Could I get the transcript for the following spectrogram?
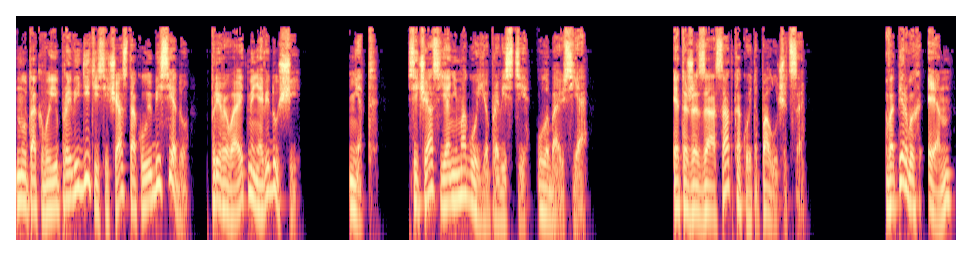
«Ну так вы и проведите сейчас такую беседу», прерывает меня ведущий. «Нет, Сейчас я не могу ее провести, улыбаюсь я. Это же за осад какой-то получится. Во-первых, Н,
